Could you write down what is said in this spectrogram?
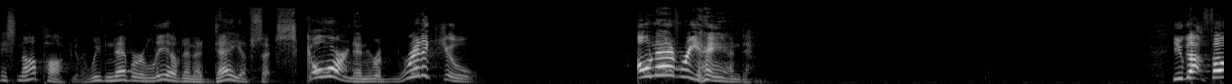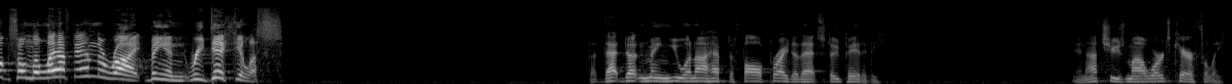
It's not popular. We've never lived in a day of such scorn and ridicule on every hand. You got folks on the left and the right being ridiculous. But that doesn't mean you and I have to fall prey to that stupidity. And I choose my words carefully.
